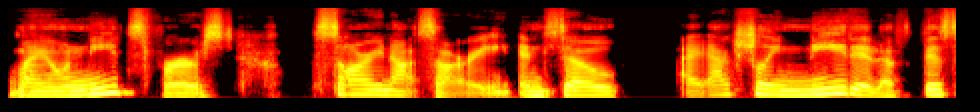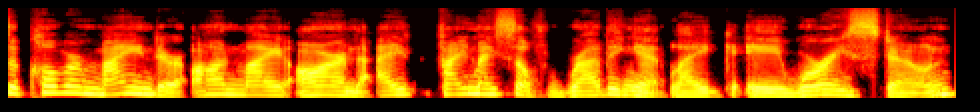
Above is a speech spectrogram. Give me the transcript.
my own needs first. Sorry, not sorry. And so I actually needed a physical reminder on my arm that I find myself rubbing it like a worry stone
